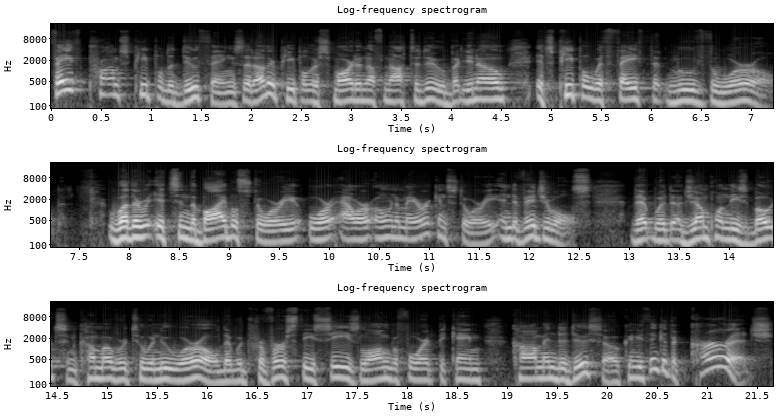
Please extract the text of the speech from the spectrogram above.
Faith prompts people to do things that other people are smart enough not to do. But you know, it's people with faith that move the world. Whether it's in the Bible story or our own American story, individuals that would uh, jump on these boats and come over to a new world, that would traverse these seas long before it became common to do so. Can you think of the courage?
